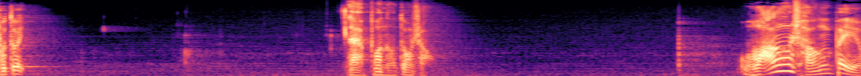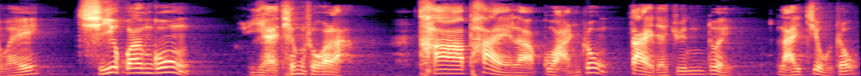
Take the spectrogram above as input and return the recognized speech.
不对，哎，不能动手。王城被围，齐桓公也听说了，他派了管仲带着军队来救周。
